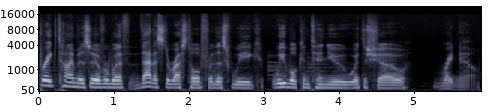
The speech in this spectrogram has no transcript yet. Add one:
Break time is over with. That is the rest hold for this week. We will continue with the show right now.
